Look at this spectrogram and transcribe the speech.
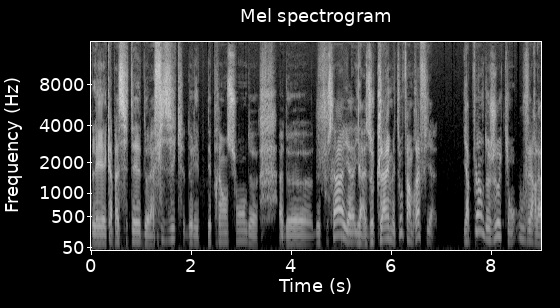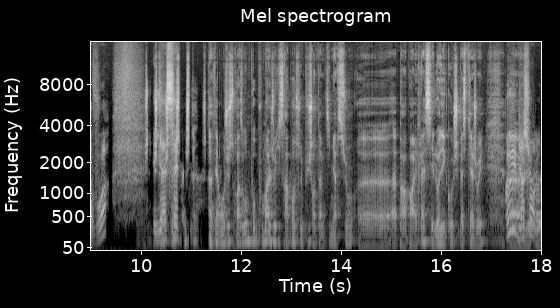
les capacités de la physique, de les, des préhensions, de, de de tout cela. Il y a, il y a The Climb et tout. Enfin bref, il y a il y a plein de jeux qui ont ouvert la voie. Je, Il je- y a je- cette- je- t'interromps juste trois secondes. Pour, pour moi, le jeu qui se rapproche le plus en termes d'immersion euh, par rapport à Half-Life, c'est Lodeco. Je sais pas si tu as joué. Oui, Euh, bien le- sûr, le,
